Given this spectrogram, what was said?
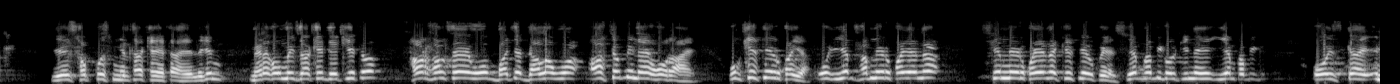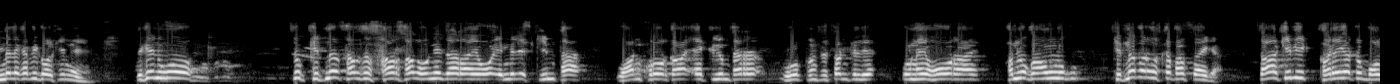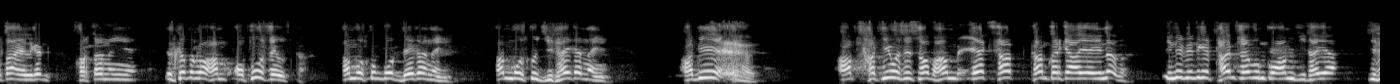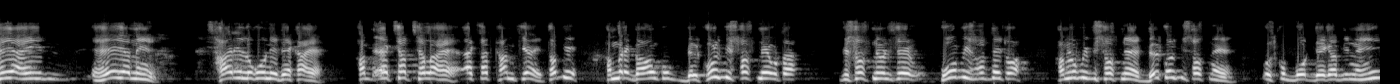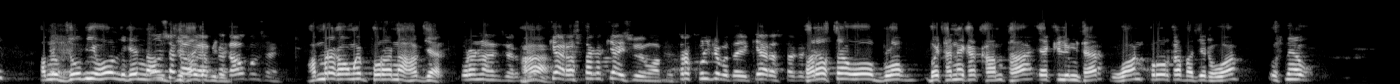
ये सब कुछ मिलता कहता है। लेकिन मेरे गाँव में जाके देखिए तो हर साल से वो बजट डाला हुआ आज तक भी नहीं हो रहा है। वो किसने रुकाया वो ई साहब ने रुकाया ना सीएम ने रुकाया ना किसने रुकाया सीएम का भी गलती नहीं है ईएम का भी वो इसका एमएलए का भी गलती नहीं। है लेकिन वो जो कितना साल से सार साल होने जा रहा है वो एमएलए स्कीम था वन करोड़ का एक किलोमीटर रोड कंस्ट्रक्शन के लिए वो नहीं हो रहा है। हम लोग गाँव लोग कितना बार उसके पास जाएगा? ताकि भी करेगा तो बोलता है लेकिन खर्चा नहीं है। इसका मतलब हम अपोज है उसका। हम उसको वोट देगा नहीं। हम उसको जिताएगा नहीं। अभी आप साथियों से सब हम एक साथ काम करके आए हैं ना? इन्हें देखिए टाइम से उनको हम जिताया। जिताया है, है या नहीं? सारे लोगों ने देखा है। हम एक साथ चला है एक साथ काम किया है तभी हमारे गाँव को बिल्कुल विश्वास नहीं होता। विश्वास नहीं होने से वो विश्वास नहीं तो हम लोग भी विश्वास नहीं है बिल्कुल विश्वास नहीं है। उसको वोट देगा भी नहीं हम लोग जो भी हो लेकिन कौन सा गाँव है जिताएगा भी गाँव कौन सा है? हमारा गाँव में पुराना हकजर। पुराना हंसर हाँ। क्या रास्ता का क्या इशू है वहाँ पे? थोड़ा खुल के बताइए क्या रास्ता का? रास्ता वो ब्लॉक बैठाने का काम था एक किलोमीटर वन करोड़ का बजट हुआ। उसमें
